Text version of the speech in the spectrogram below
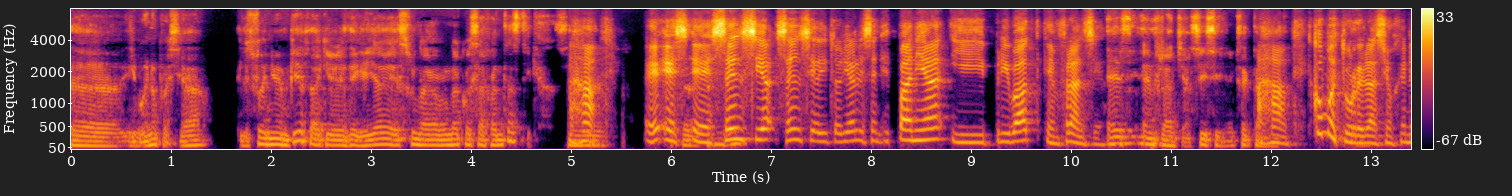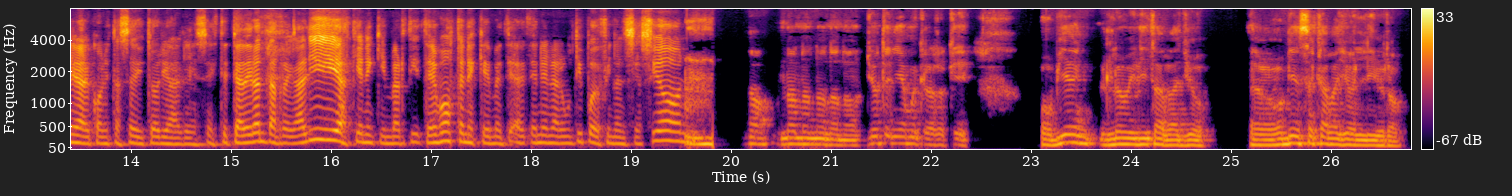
Eh, y bueno, pues ya el sueño empieza, quiero decir que ya es una, una cosa fantástica. Ajá. Eh, es eh, Cencia, Editoriales en España y Privat en Francia. Es en Francia, sí, sí, exactamente. Ajá. ¿Cómo es tu relación general con estas editoriales? Este, ¿Te adelantan regalías? ¿Tienen que invertir? ¿Vos tenés que tener algún tipo de financiación? No, no, no, no, no, no. Yo tenía muy claro que o bien lo editaba yo, eh, o bien sacaba yo el libro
